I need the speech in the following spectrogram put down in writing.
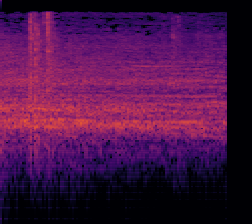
Harper.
